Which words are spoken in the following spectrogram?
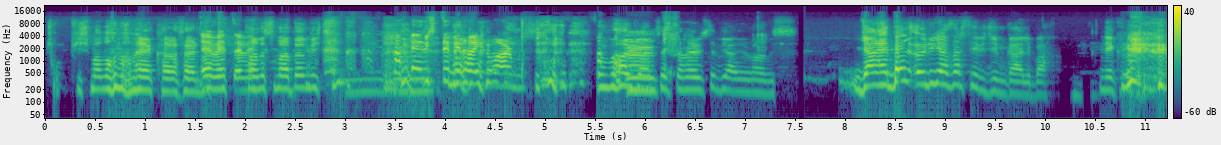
çok pişman olmamaya karar verdim. Evet evet. Tanışmadığım için. Her işte bir hayır varmış. Var gerçekten her işte bir hayır varmış. Yani ben ölü yazar seveceğim galiba. Nekrofili.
